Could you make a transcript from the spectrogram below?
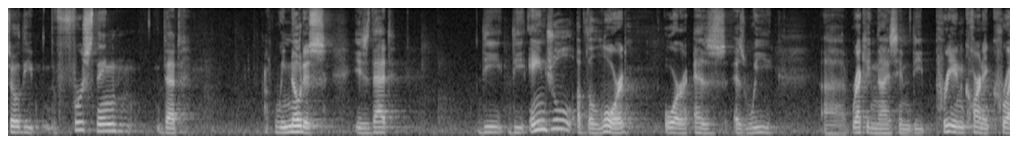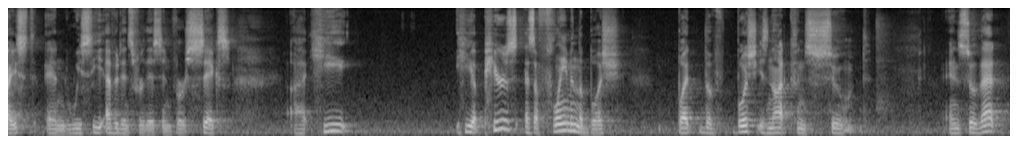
So, the, the first thing that we notice is that the, the angel of the Lord, or as, as we uh, recognize him, the pre incarnate Christ, and we see evidence for this in verse 6, uh, he, he appears as a flame in the bush, but the bush is not consumed. And so that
